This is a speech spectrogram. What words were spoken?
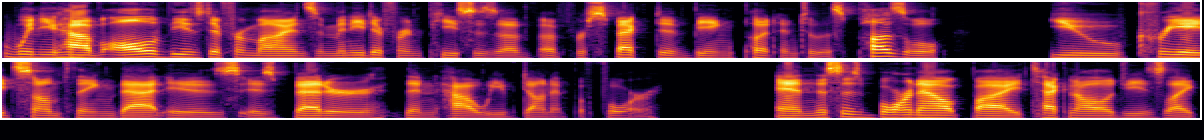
when you have all of these different minds and many different pieces of, of perspective being put into this puzzle you create something that is is better than how we've done it before and this is borne out by technologies like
